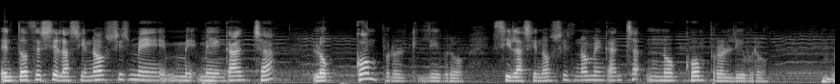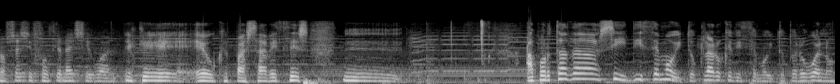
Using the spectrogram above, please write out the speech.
Entonces, si la sinopsis me, me, me engancha, lo compro el libro. Si la sinopsis no me engancha, no compro el libro. Mm. No sé si funcionáis igual. Es que é o que pasa a veces mmm, A portada, sí, dice moito, claro que dice moito, pero bueno,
